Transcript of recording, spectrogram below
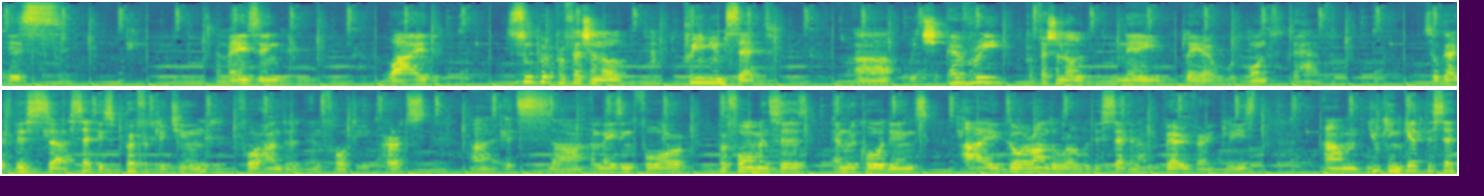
is amazing, wide, super professional, premium set, uh, which every professional nay player would want to have. So guys, this uh, set is perfectly tuned, 440 Hertz. Uh, it's uh, amazing for performances and recordings. I go around the world with this set and I'm very, very pleased. Um, you can get the set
